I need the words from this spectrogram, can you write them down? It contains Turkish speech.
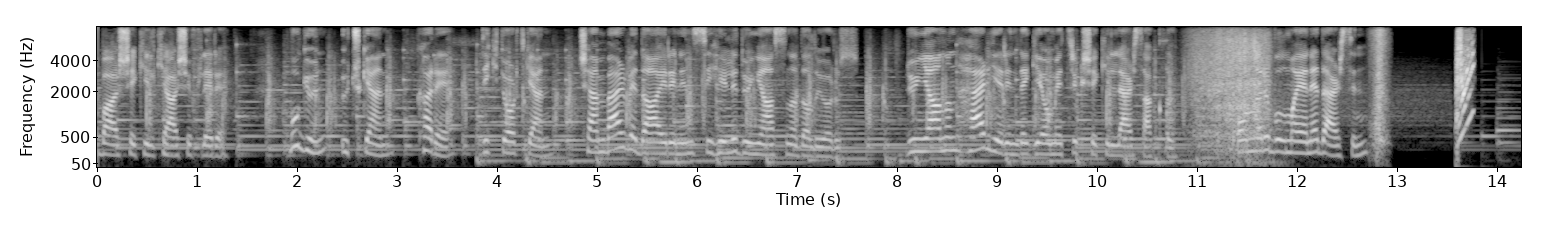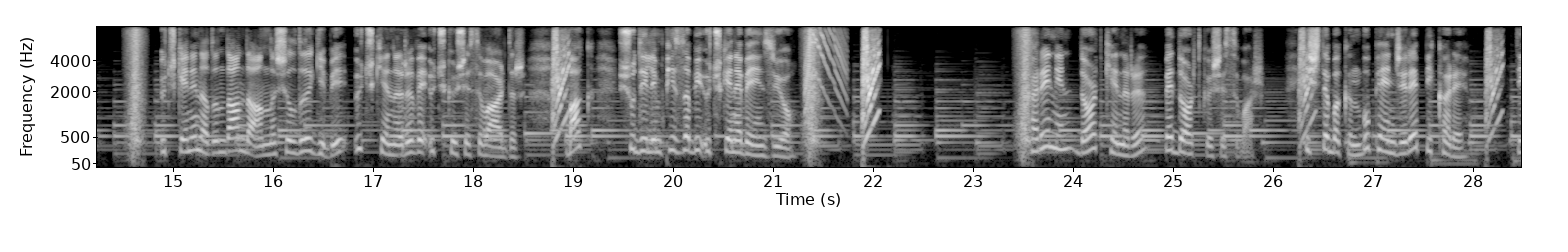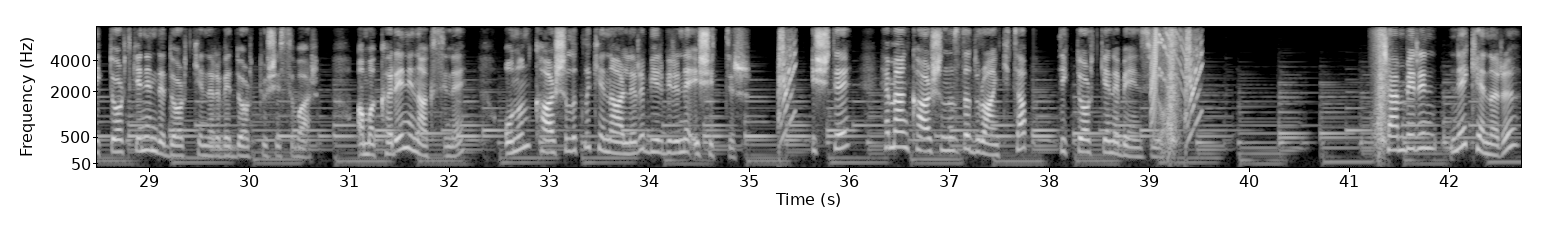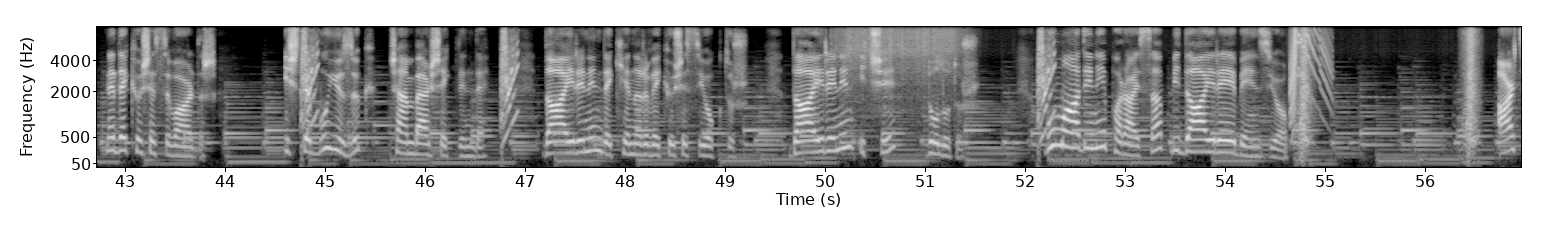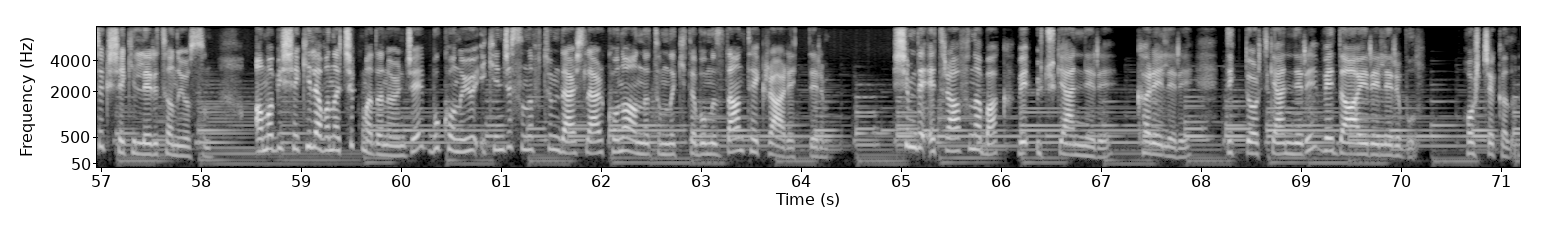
Merhaba şekil kaşifleri. Bugün üçgen, kare, dikdörtgen, çember ve dairenin sihirli dünyasına dalıyoruz. Dünyanın her yerinde geometrik şekiller saklı. Onları bulmaya ne dersin? Üçgenin adından da anlaşıldığı gibi üç kenarı ve üç köşesi vardır. Bak, şu dilim pizza bir üçgene benziyor. Karenin dört kenarı ve dört köşesi var. İşte bakın bu pencere bir kare. Dikdörtgenin de dört kenarı ve dört köşesi var. Ama karenin aksine onun karşılıklı kenarları birbirine eşittir. İşte hemen karşınızda duran kitap dikdörtgene benziyor. Çemberin ne kenarı ne de köşesi vardır. İşte bu yüzük çember şeklinde. Dairenin de kenarı ve köşesi yoktur. Dairenin içi doludur. Bu madeni paraysa bir daireye benziyor. Artık şekilleri tanıyorsun. Ama bir şekil avına çıkmadan önce bu konuyu ikinci sınıf tüm dersler konu anlatımlı kitabımızdan tekrar et derim. Şimdi etrafına bak ve üçgenleri, kareleri, dikdörtgenleri ve daireleri bul. Hoşçakalın.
